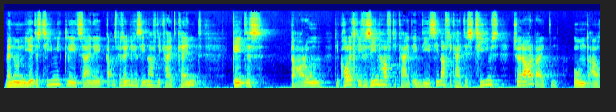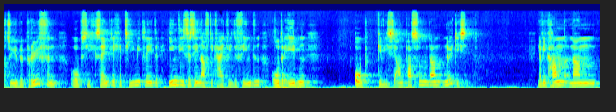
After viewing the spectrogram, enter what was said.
Wenn nun jedes Teammitglied seine ganz persönliche Sinnhaftigkeit kennt, geht es darum, die kollektive Sinnhaftigkeit, eben die Sinnhaftigkeit des Teams zu erarbeiten und auch zu überprüfen, ob sich sämtliche Teammitglieder in dieser Sinnhaftigkeit wiederfinden oder eben ob gewisse Anpassungen dann nötig sind. Ja, wie kann dann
